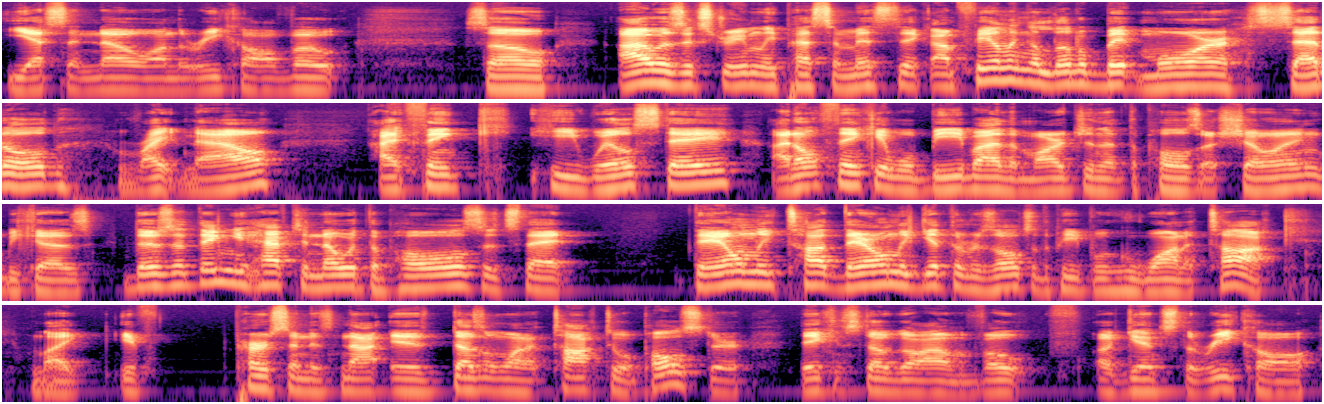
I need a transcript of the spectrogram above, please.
yes and no on the recall vote. So I was extremely pessimistic. I'm feeling a little bit more settled right now. I think he will stay. I don't think it will be by the margin that the polls are showing because there's a thing you have to know with the polls. It's that they only talk, they only get the results of the people who want to talk. Like if person is not is doesn't want to talk to a pollster, they can still go out and vote against the recall.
